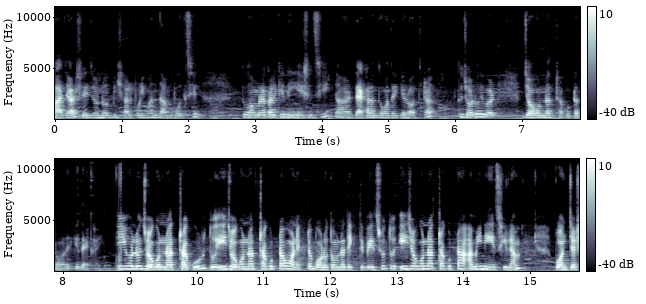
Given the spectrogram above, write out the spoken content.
বাজার, সেই জন্য বিশাল পরিমাণ দাম বলছে। তো আমরা কালকে নিয়ে এসেছি, আর দেখালাম তোমাদেরকে রথটা। তো চলো এবার জগন্নাথ ঠাকুরটা তোমাদেরকে দেখাই। এই হলো জগন্নাথ ঠাকুর। তো এই জগন্নাথ ঠাকুরটাও অনেকটা বড় তোমরা দেখতে পেয়েছ। তো এই জগন্নাথ ঠাকুরটা আমি নিয়েছিলাম পঞ্চাশ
